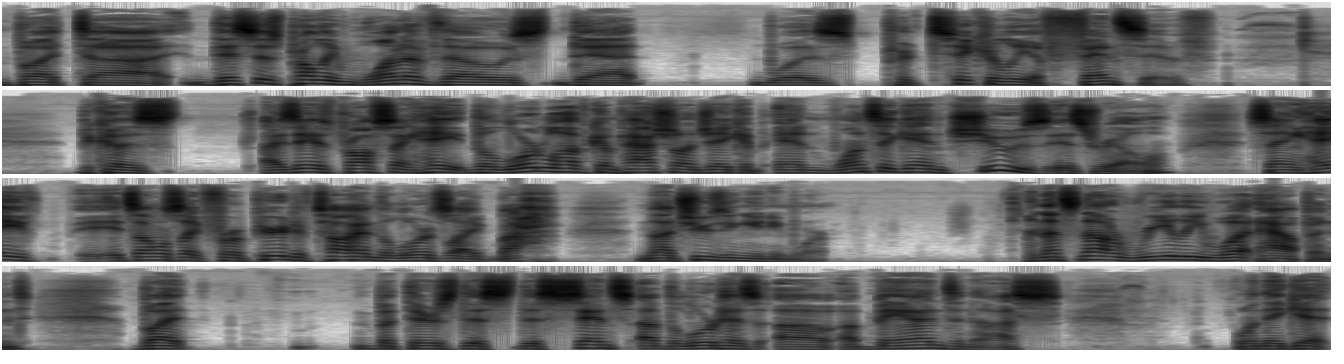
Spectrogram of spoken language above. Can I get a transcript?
but uh, this is probably one of those that was particularly offensive because Isaiah is prophesying, hey, the Lord will have compassion on Jacob and once again choose Israel, saying, hey, it's almost like for a period of time, the Lord's like, bah, I'm not choosing you anymore. And that's not really what happened, but but there's this this sense of the Lord has uh, abandoned us when they get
